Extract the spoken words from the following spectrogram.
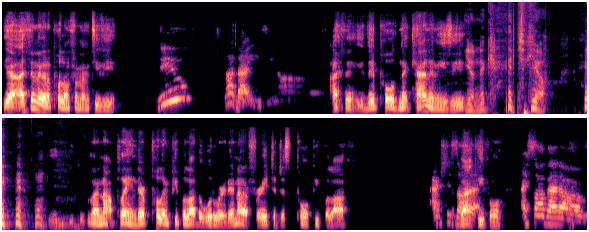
yeah, I think they're gonna pull him from MTV. Do you? Not that easy. I think they pulled Nick Cannon easy. yo Nick, yo. People are not playing; they're pulling people out the woodwork. They're not afraid to just pull people off. I actually saw Black that. people. I saw that um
